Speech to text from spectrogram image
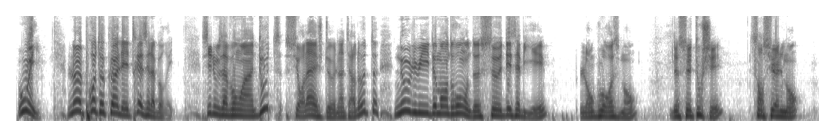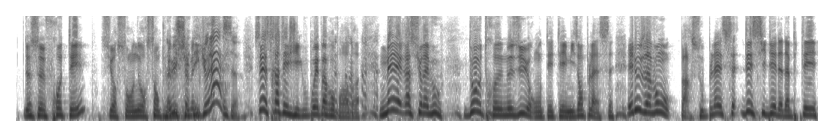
Oui, le protocole est très élaboré. Si nous avons un doute sur l'âge de l'internaute, nous lui demanderons de se déshabiller, langoureusement, de se toucher, sensuellement, de se frotter sur son ours en Non, mais peluche. c'est dégueulasse C'est stratégique, vous pouvez pas comprendre. Mais rassurez-vous, d'autres mesures ont été mises en place. Et nous avons, par souplesse, décidé d'adapter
